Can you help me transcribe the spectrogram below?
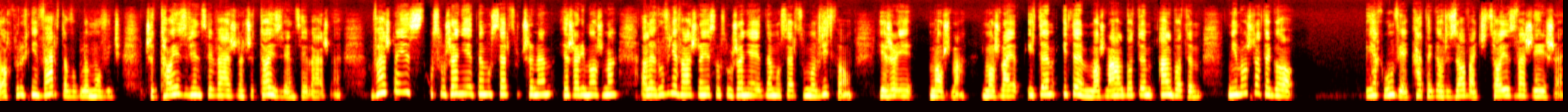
o których nie warto w ogóle mówić, czy to jest więcej ważne, czy to jest więcej ważne. Ważne jest usłużenie jednemu sercu czynem, jeżeli można, ale równie ważne jest usłużenie jednemu sercu modlitwą, jeżeli można. Można i tym, i tym, można albo tym, albo tym. Nie można tego jak mówię, kategoryzować, co jest ważniejsze,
